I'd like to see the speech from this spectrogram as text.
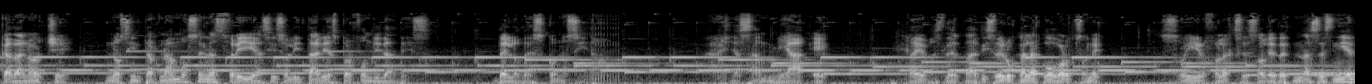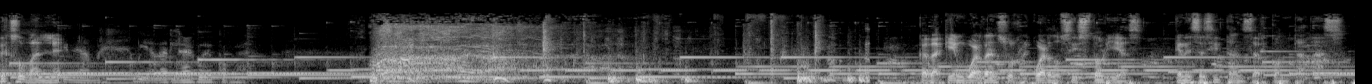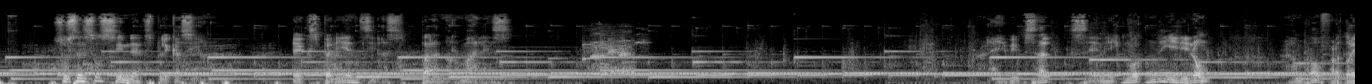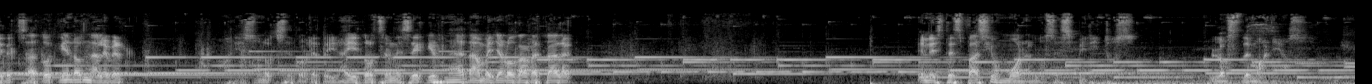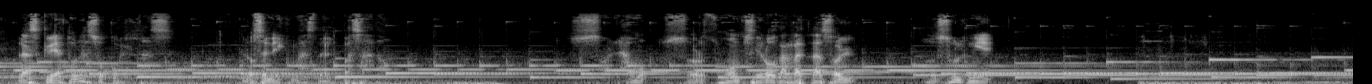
Cada noche nos internamos en las frías y solitarias profundidades de lo desconocido. Yasamia e Revas coborzone. Soy el falaxeso le de naces de. Tiene hambre, voy a darle algo de comer. Cada quien guarda en sus recuerdos historias que necesitan ser contadas. Sucesos sin explicación. Experiencias paranormales. Vipsal, Senik Nirirom. Ambro Fardoid Sato tiene una lever. Eso no se dole de ir ahí, entonces no sé qué nada, me ya lo da retala. En este espacio moran los espíritus, los demonios, las criaturas ocultas, los enigmas del pasado.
